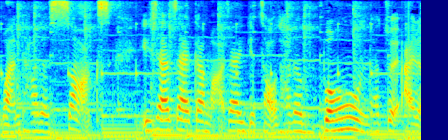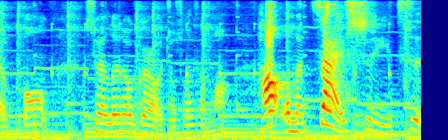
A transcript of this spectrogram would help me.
玩他的 socks，一下在干嘛？在找他的 bone，他最爱的 bone。所以 little girl 就说什么？好，我们再试一次，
